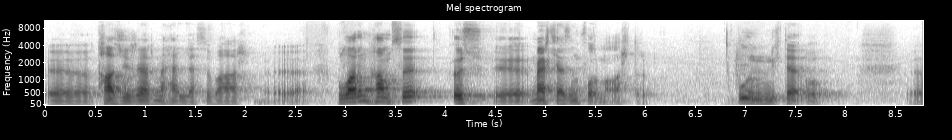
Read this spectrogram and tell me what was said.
e, tacirlər məhəlləsi var. E, bunların hamısı öz e, mərkəzini formalaşdırıb. Bu ümumilikdə o e,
